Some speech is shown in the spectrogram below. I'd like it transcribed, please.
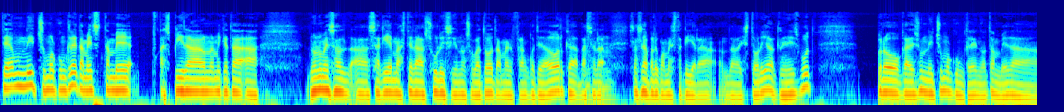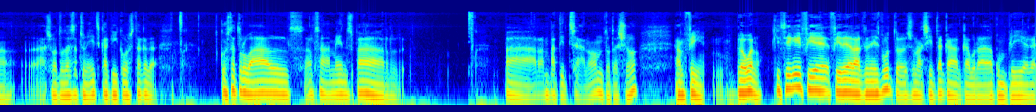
té un nitxo molt concret, a més també aspira una miqueta a no només a, a seguir amb Estela Sully, sinó sobretot amb el francotirador, que va ser la, és la seva pel·lícula més taquillera de la història, el Clint Eastwood, però que és un nitxo molt concret, no?, també, de, sobretot als Estats Units, que aquí costa, que, costa trobar els, els elements per per empatitzar no? amb tot això. En fi, però bueno, qui sigui fi- fidel a Clint Eastwood és una cita que, que haurà de complir aqu-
